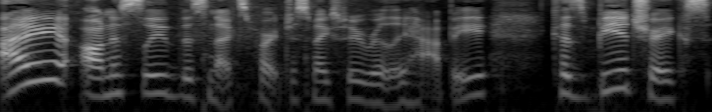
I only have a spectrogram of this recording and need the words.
I honestly, this next part just makes me really happy because Beatrix,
